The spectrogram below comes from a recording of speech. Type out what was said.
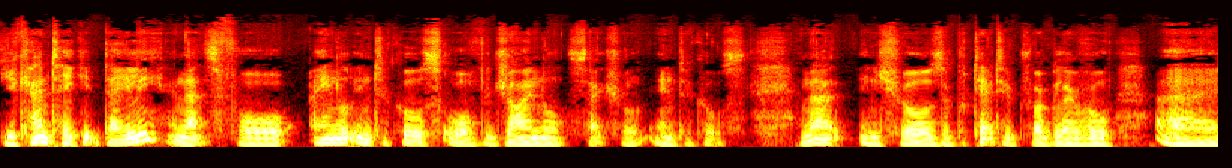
you can take it daily, and that's for anal intercourse or vaginal sexual intercourse. And that ensures a protective drug level uh,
